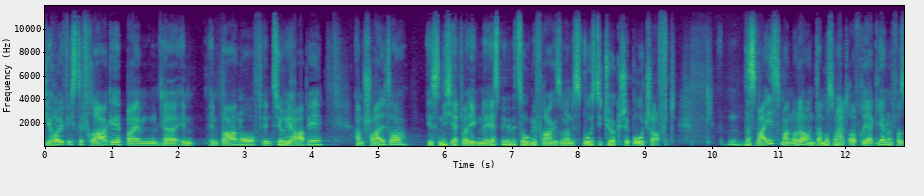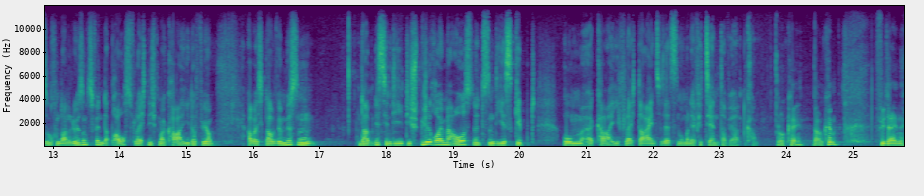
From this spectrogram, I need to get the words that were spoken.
Die häufigste Frage beim, äh, im, im Bahnhof in Zürich-HB am Schalter ist nicht etwa irgendeine SBB-bezogene Frage, sondern ist, wo ist die türkische Botschaft? Das weiß man, oder? Und da muss man halt darauf reagieren und versuchen, dann eine Lösung zu finden. Da brauchst du vielleicht nicht mal KI dafür. Aber ich glaube, wir müssen da ein bisschen die, die Spielräume ausnutzen, die es gibt, um äh, KI vielleicht da einzusetzen, wo man effizienter werden kann. Okay, danke für deine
